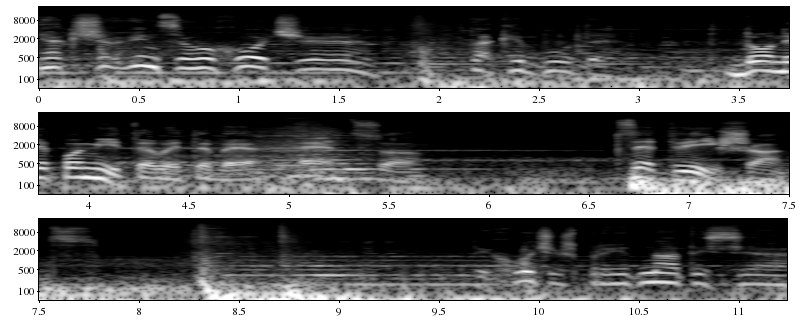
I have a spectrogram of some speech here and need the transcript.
Якщо він цього хоче, так і буде. До не помітили тебе, Енсо. Це твій шанс. Хочеш приєднатися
